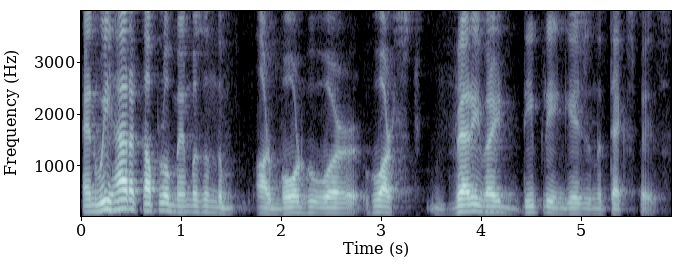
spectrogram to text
and we had a couple of members on the our board who were who are very very deeply engaged in the tech space,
